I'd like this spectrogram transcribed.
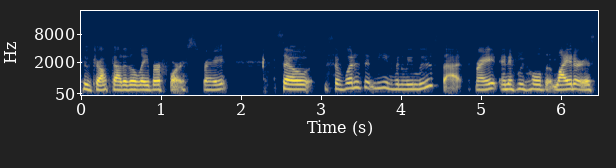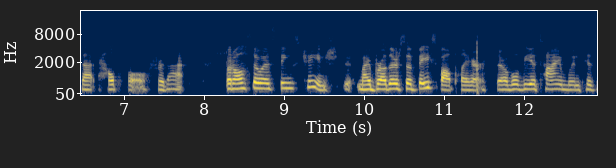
who've dropped out of the labor force, right? So, so what does it mean when we lose that, right? And if we hold it lighter, is that helpful for that? But also, as things change, my brother's a baseball player. There will be a time when his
